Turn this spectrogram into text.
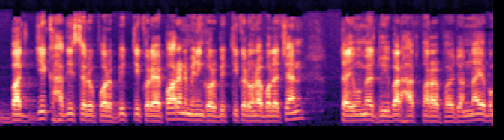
বাহ্যিক হাদিসের উপর ভিত্তি করে পারেন মিনিংয়ের ভিত্তি করে ওনারা বলেছেন তাইমুমে দুইবার হাত মারার প্রয়োজন নাই এবং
